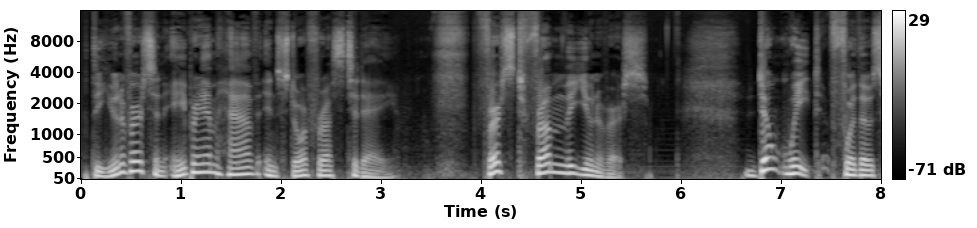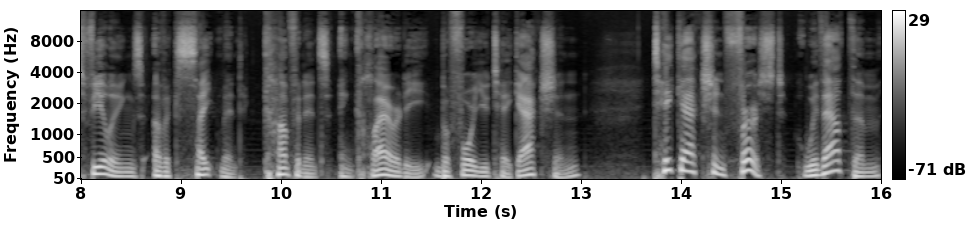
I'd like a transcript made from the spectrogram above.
what the universe and Abraham have in store for us today. First, from the universe. Don't wait for those feelings of excitement, confidence, and clarity before you take action. Take action first without them,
